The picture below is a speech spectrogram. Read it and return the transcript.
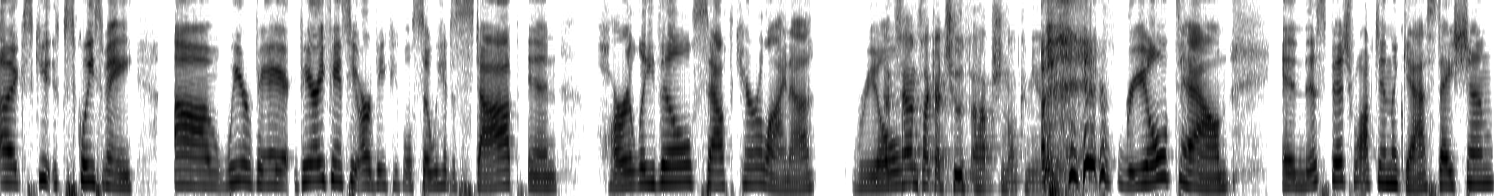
uh, excuse, squeeze me. Um, we're very, very fancy RV people. So we had to stop in Harleyville, South Carolina, That real, sounds like a tooth optional community. real town. And this bitch walked in the gas station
